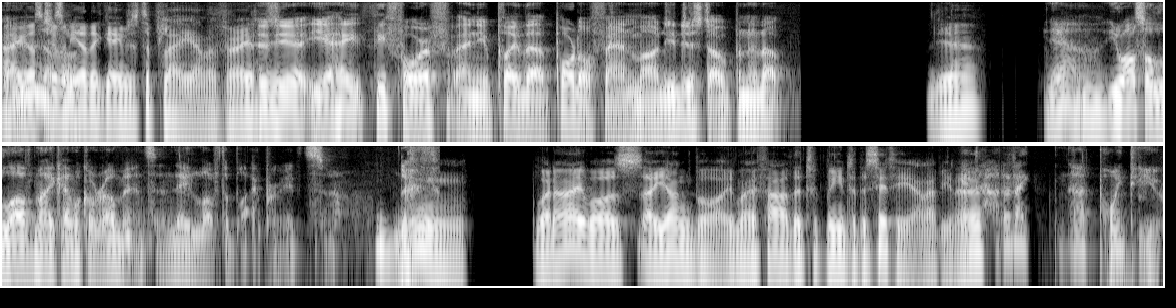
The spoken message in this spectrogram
I got too also- many other games to play. I'm afraid. Because you, you hate Thief fourth and you play that Portal fan mod, you just open it up. Yeah. yeah. You also love My Chemical Romance, and they love the Black Parade. So Hmm. When I was a young boy, my father took me into the city. I'll have you know. how did I not point to you?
